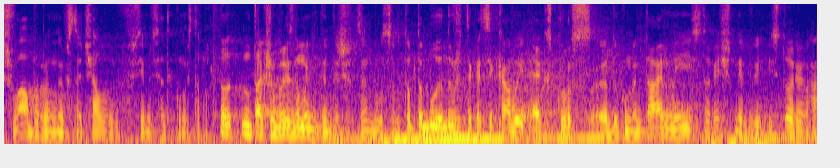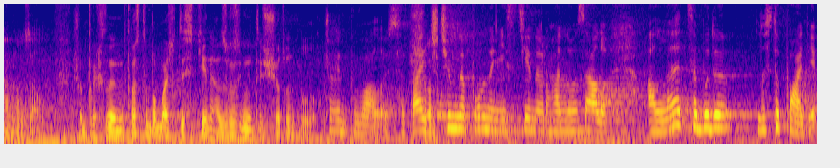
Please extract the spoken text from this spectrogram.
швабру не вистачало в 70 комусь там. Ну, ну так, щоб різноманітнити, щоб це не було. Тобто буде дуже такий цікавий екскурс, е, документальний, історичний в історію органного залу. Щоб прийшли не просто побачити стіни, а зрозуміти, що тут було. Що відбувалося? Та Що? чим наповнені стіни органного залу? Але це буде в листопаді.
